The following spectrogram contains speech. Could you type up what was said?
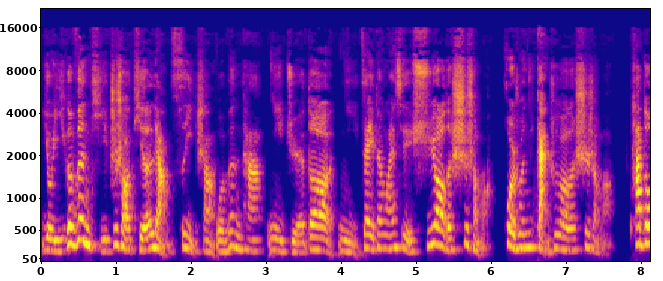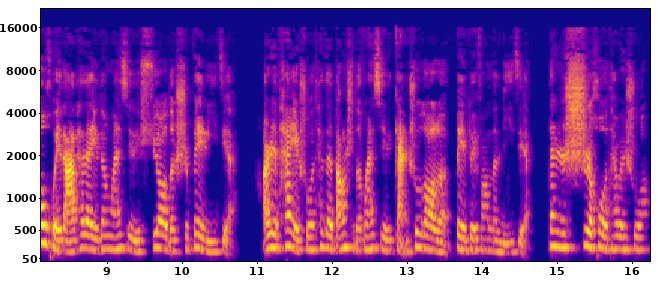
有一个问题至少提了两次以上，我问他，你觉得你在一段关系里需要的是什么，或者说你感受到的是什么？他都回答他在一段关系里需要的是被理解，而且他也说他在当时的关系里感受到了被对方的理解，但是事后他会说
